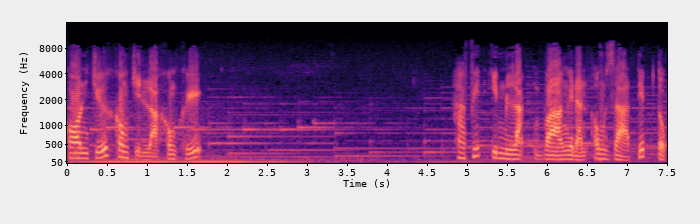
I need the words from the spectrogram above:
con chứ không chỉ là không khí. Hafiz im lặng và người đàn ông già tiếp tục.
